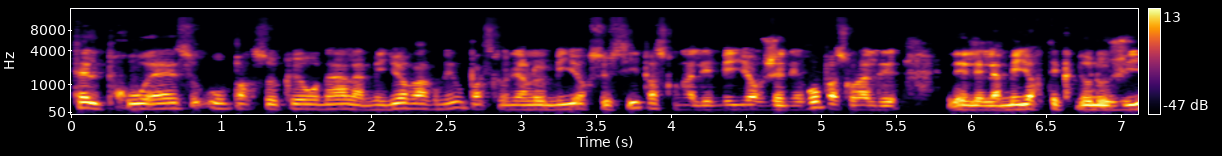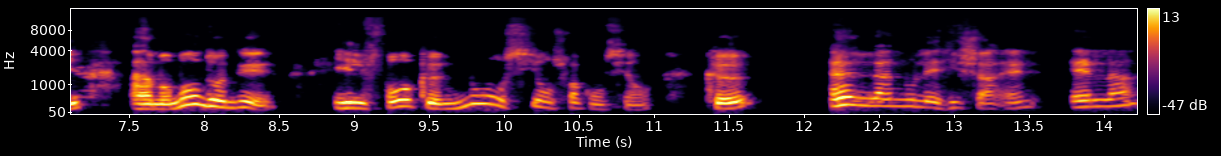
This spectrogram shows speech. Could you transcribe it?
telle prouesse ou parce qu'on a la meilleure armée ou parce qu'on a le meilleur ceci, parce qu'on a les meilleurs généraux, parce qu'on a la meilleure technologie. À un moment donné, il faut que nous aussi on soit conscients que Allah nous les elle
